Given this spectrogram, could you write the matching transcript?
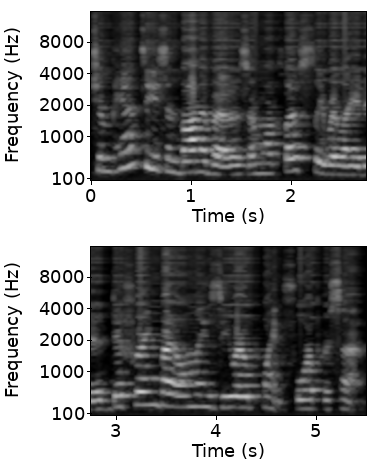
Chimpanzees and bonobos are more closely related, differing by only 0.4%.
